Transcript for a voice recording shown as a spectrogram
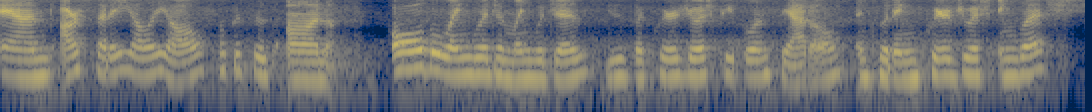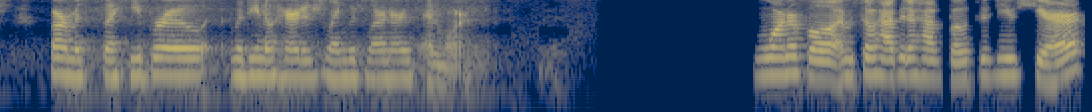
And our study, YALAYAL, focuses on all the language and languages used by queer Jewish people in Seattle, including queer Jewish English, Bar Mitzvah Hebrew, Ladino heritage language learners, and more. Wonderful. I'm so happy to have both of you here.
